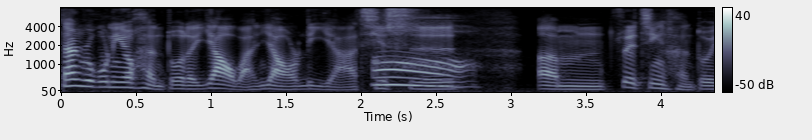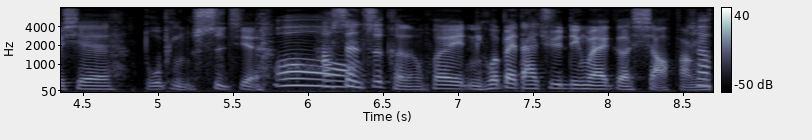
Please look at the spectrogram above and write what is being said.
但如果你有很多的药丸药粒啊，其实，嗯，最近很多一些毒品事件，哦，他甚至可能会你会被带去另外一个小房间，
